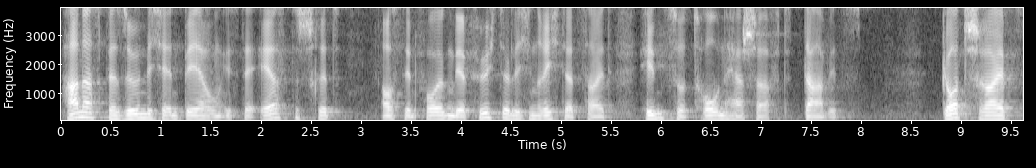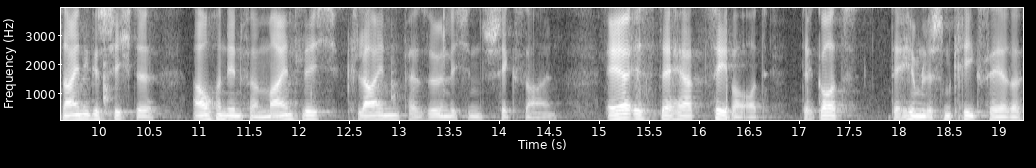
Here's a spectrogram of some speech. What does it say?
Hannas persönliche Entbehrung ist der erste Schritt aus den Folgen der fürchterlichen Richterzeit hin zur Thronherrschaft Davids. Gott schreibt seine Geschichte auch in den vermeintlich kleinen persönlichen Schicksalen. Er ist der Herr Zebaoth, der Gott der himmlischen Kriegsheere,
